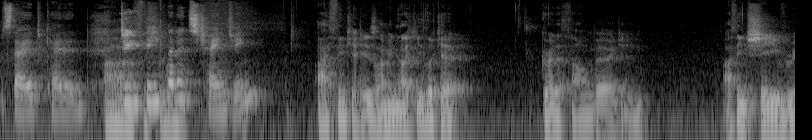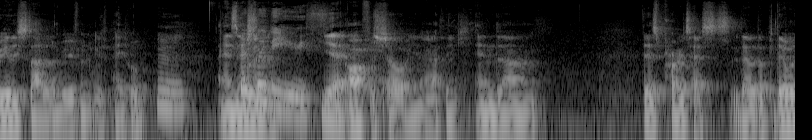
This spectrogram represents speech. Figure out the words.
stay educated. Ah, Do you think that it's changing? I think it is. I mean, like you look at Greta Thunberg, and I think she really started a movement with people, Mm. and Especially were- the youth. yeah, oh for for sure. You know, I think, and um, there's protests. There were the, there were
